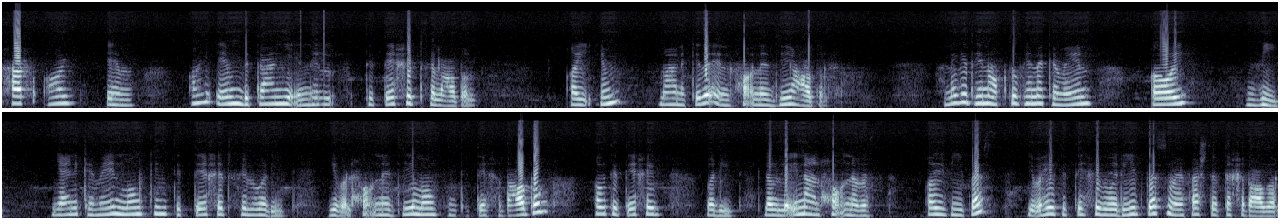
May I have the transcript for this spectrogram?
حرف IM IM بتعني إن تتاخد في العضل. IM معنى كده ان الحقنة دي عضل. هنجد هنا مكتوب هنا كمان IV يعني كمان ممكن تتاخد في الوريد يبقى الحقنة دي ممكن تتاخد عضل أو تتاخد وريد لو لقينا على الحقنة بس IV بس يبقى هي تتاخد وريد بس ما ينفعش تتاخد عضل.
